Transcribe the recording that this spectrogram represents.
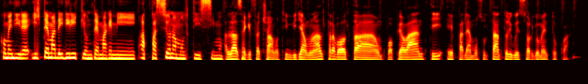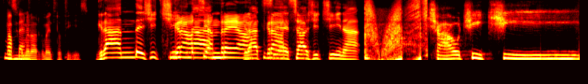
come dire, il tema dei diritti è un tema che mi appassiona moltissimo. Allora sai che facciamo? Ti invitiamo un'altra volta un po' più avanti e parliamo soltanto di questo argomento qua. Va bene. è un argomento fighissimo. Grande Ciccina! Grazie, Andrea. Grazie, Grazie. ciao Ciccina! Ciao Cicci.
